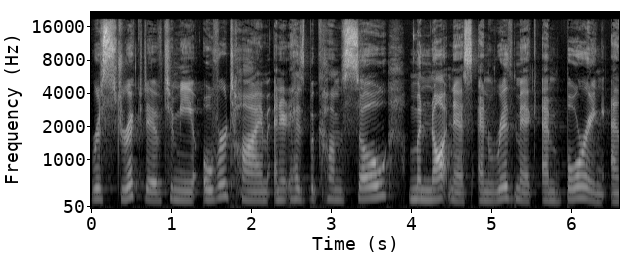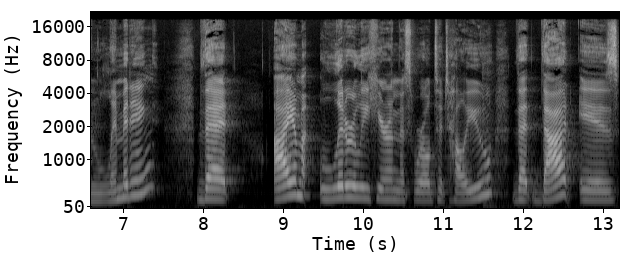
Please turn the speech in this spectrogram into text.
restrictive to me over time. And it has become so monotonous and rhythmic and boring and limiting that I am literally here in this world to tell you that that is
